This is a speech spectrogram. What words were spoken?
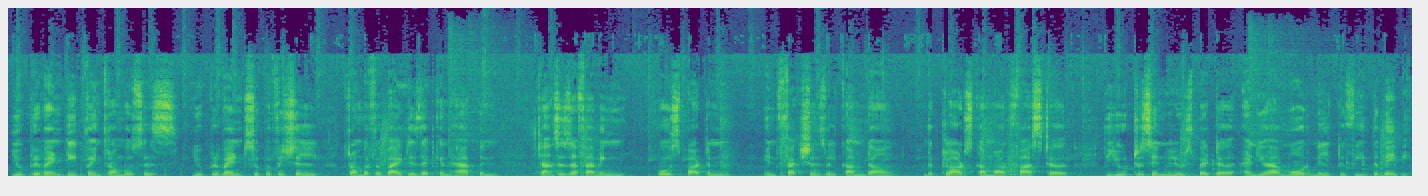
you prevent deep vein thrombosis you prevent superficial thrombophlebitis that can happen chances of having postpartum infections will come down the clots come out faster the uterus involutes better and you have more milk to feed the baby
